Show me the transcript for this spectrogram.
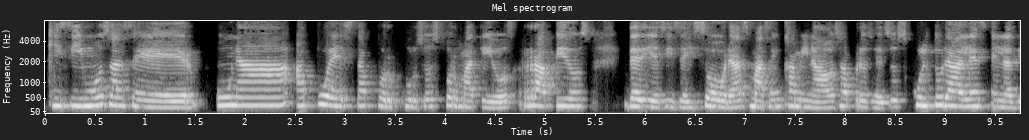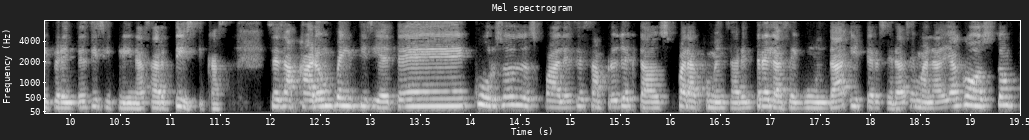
quisimos hacer una apuesta por cursos formativos rápidos de 16 horas, más encaminados a procesos culturales en las diferentes disciplinas artísticas. Se sacaron 27 cursos, los cuales están proyectados para comenzar entre la segunda y tercera semana de agosto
